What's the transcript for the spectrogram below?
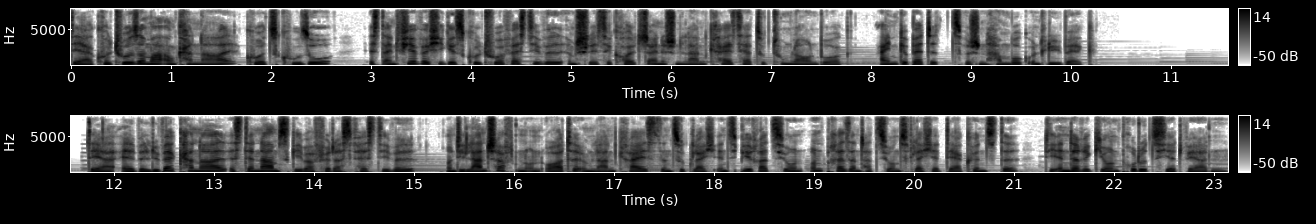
Der Kultursommer am Kanal, kurz Kuso, ist ein vierwöchiges Kulturfestival im schleswig-holsteinischen Landkreis Herzogtum Lauenburg, eingebettet zwischen Hamburg und Lübeck. Der Elbe-Lübeck-Kanal ist der Namensgeber für das Festival und die Landschaften und Orte im Landkreis sind zugleich Inspiration und Präsentationsfläche der Künste, die in der Region produziert werden.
